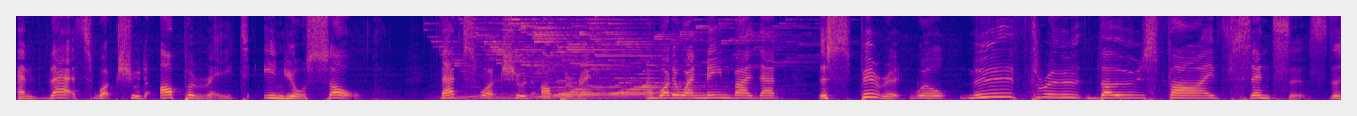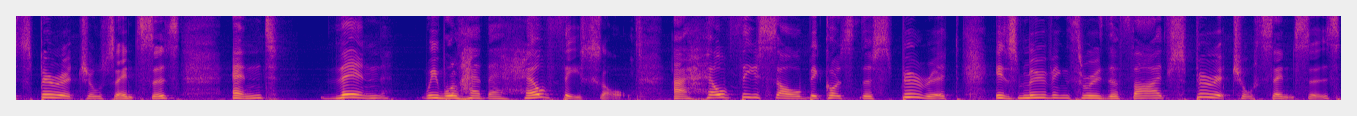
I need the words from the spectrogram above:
and that's what should operate in your soul. That's what should operate. And what do I mean by that? The spirit will move through those five senses, the spiritual senses, and then we will have a healthy soul. A healthy soul because the spirit is moving through the five spiritual senses,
